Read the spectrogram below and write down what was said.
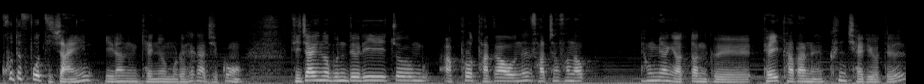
code for design 이런 개념으로 해가지고 디자이너 분들이 좀 앞으로 다가오는 4차 산업 혁명의 어떤 그 데이터라는 큰 재료들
